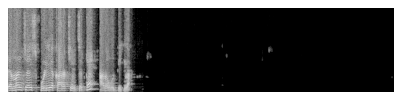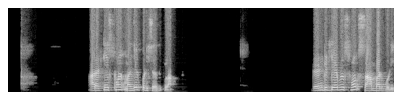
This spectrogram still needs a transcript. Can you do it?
லெமன் சைஸ் புளியை கரைச்சி வச்சிருக்கேன். அதை ஊற்றிக்கலாம் அரை டீஸ்பூன் மஞ்சள் பொடி சேர்த்துக்கலாம். ரெண்டு டேபிள் ஸ்பூன் சாம்பார் பொடி.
